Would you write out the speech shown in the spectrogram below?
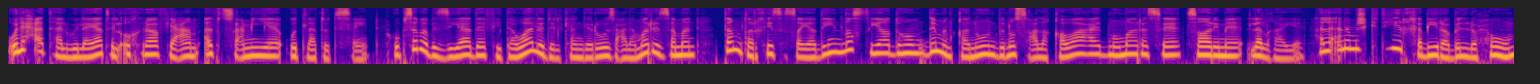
ولحقتها الولايات الأخرى في عام 1993 وبسبب الزيادة في توالد الكنجروز على مر الزمن تم ترخيص الصيادين لاصطيادهم ضمن قانون بنص على قواعد ممارسة صارمة للغاية. هلأ أنا مش كتير خبيرة باللحوم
